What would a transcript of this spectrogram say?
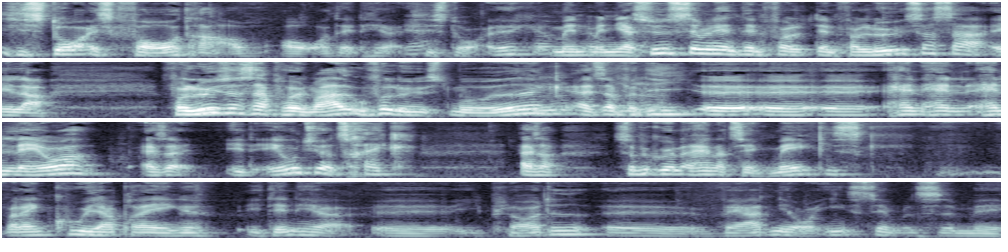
historisk foredrag over den her ja. historie, ikke? Men, men jeg synes simpelthen, den, for, den forløser sig, eller forløser sig på en meget uforløst måde. Ikke? Mm. Altså fordi øh, øh, øh, han, han, han laver altså et eventyrtræk. Altså, så begynder han at tænke magisk. Hvordan kunne jeg bringe i den her øh, i plottet øh, verden i overensstemmelse med,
